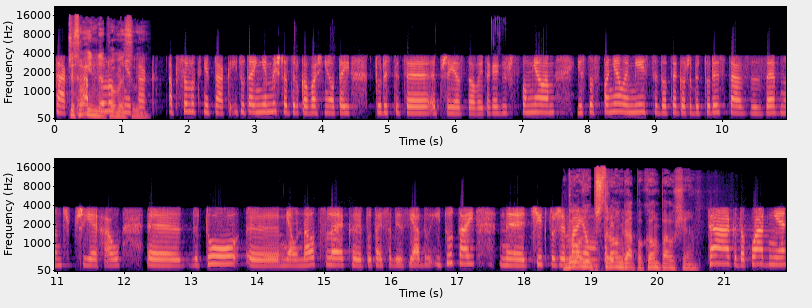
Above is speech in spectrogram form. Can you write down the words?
Tak, Czy są inne pomysły? Tak. Absolutnie tak. I tutaj nie myślę tylko właśnie o tej turystyce przejazdowej. Tak jak już wspomniałam, jest to wspaniałe miejsce do tego, żeby turysta z zewnątrz przyjechał, e, tu e, miał nocleg, tutaj sobie zjadł i tutaj ci, którzy Było mają... pstrąga, pokąpał się. Tak, dokładnie.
